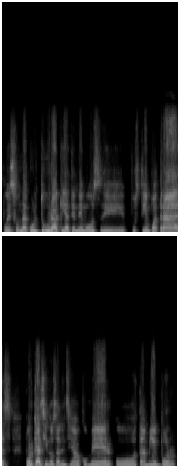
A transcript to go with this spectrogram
pues una cultura que ya tenemos eh, pues tiempo atrás, porque así nos han enseñado a comer, o también por,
